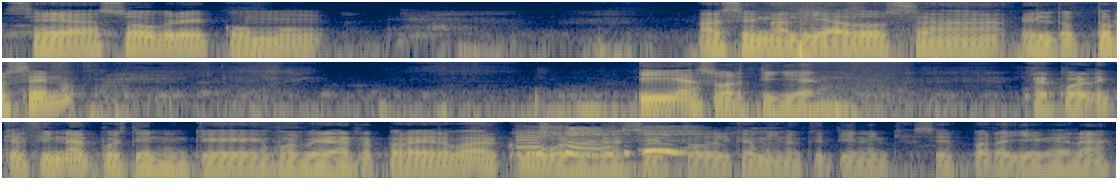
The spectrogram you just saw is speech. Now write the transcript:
sea sobre cómo hacen aliados a el doctor Seno y a su artillero. Recuerden que al final pues tienen que volver a reparar el barco, volver a hacer todo el camino que tienen que hacer para llegar a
